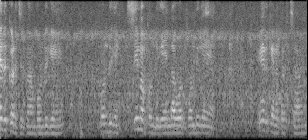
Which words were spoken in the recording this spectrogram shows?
எதுக்கு அடிச்சிருக்கான் பொண்டுகை. பொண்டுகை. சீமை பொண்டுகை இந்த ஒரு பொண்டுகை. எதுக்கு எனக்கு அடித்தான்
